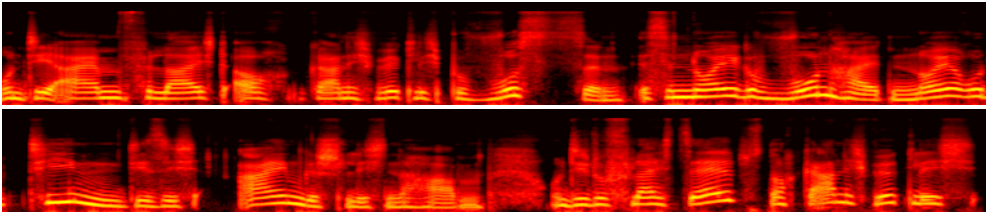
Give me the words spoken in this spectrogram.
und die einem vielleicht auch gar nicht wirklich bewusst sind. Es sind neue Gewohnheiten, neue Routinen, die sich eingeschlichen haben und die du vielleicht selbst noch gar nicht wirklich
